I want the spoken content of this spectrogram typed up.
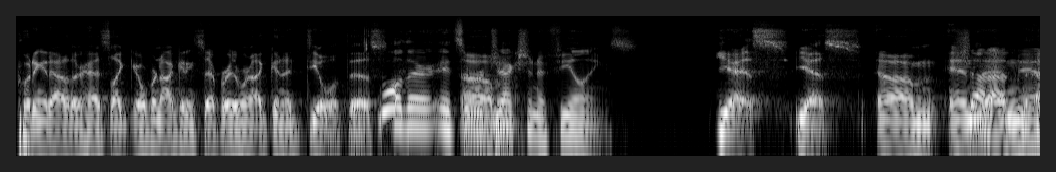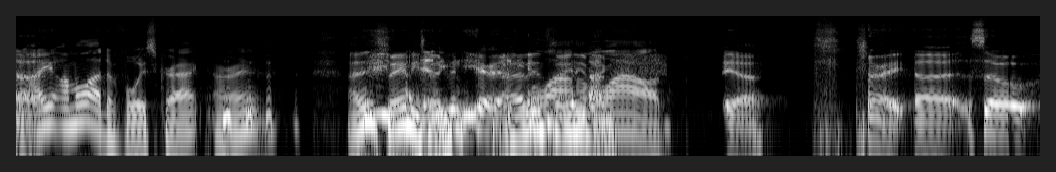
putting it out of their heads like yo we're not getting separated we're not going to deal with this well. There, it's Um, a rejection of feelings. yes yes um and Shut then, up, man. uh, I, I'm allowed to voice crack. All right, I didn't say anything. I didn't even hear it. I didn't say allowed. I'm anything. allowed. Yeah. All right. Uh, so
